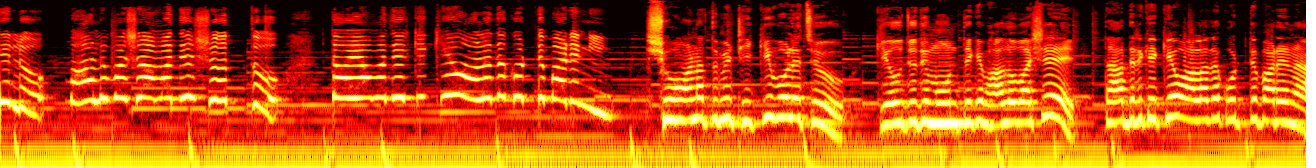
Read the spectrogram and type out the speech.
দিল। ভালোবাসা আমাদের সত্য তাই আমাদেরকে কেউ আলাদা করতে পারেনি। সোহানা তুমি ঠিকই বলেছ কেউ যদি মন থেকে ভালোবাসে তাদেরকে কেউ আলাদা করতে পারে না।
